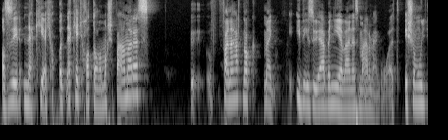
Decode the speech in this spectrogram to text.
az azért neki egy, neki egy hatalmas pálmeresz, Fanártnak meg idézőjelben nyilván ez már megvolt. És amúgy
